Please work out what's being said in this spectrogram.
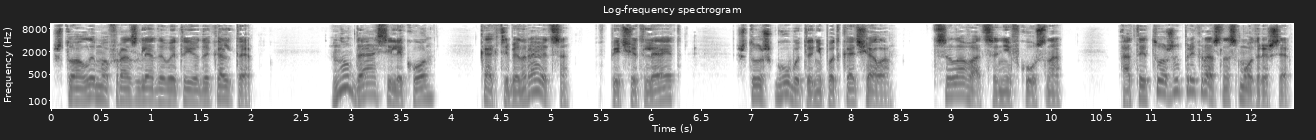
что Алымов разглядывает ее декольте. «Ну да, силикон. Как тебе нравится?» «Впечатляет. Что ж, губы-то не подкачала. Целоваться невкусно. А ты тоже прекрасно смотришься.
